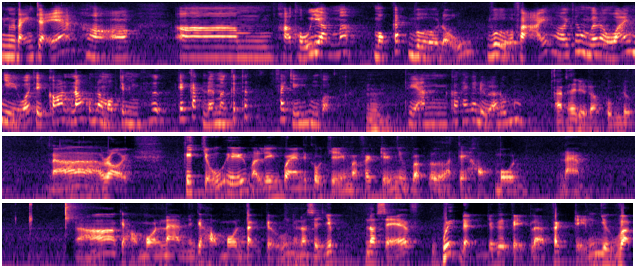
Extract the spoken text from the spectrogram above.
người bạn trẻ họ uh, họ thủ dâm á một cách vừa đủ vừa phải thôi chứ không phải là quá nhiều quá thì có nó cũng là một trong những cái cách để mà kích thích phát triển dương vật. Ừ. thì anh có thấy cái điều đó đúng không? Anh thấy điều đó cũng đúng. Đó rồi cái chủ yếu mà liên quan đến câu chuyện mà phát triển dương vật đó là cái hormone nam. Đó cái hormone nam những cái hormone tăng trưởng thì nó sẽ giúp nó sẽ quyết định cho cái việc là phát triển dương vật.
